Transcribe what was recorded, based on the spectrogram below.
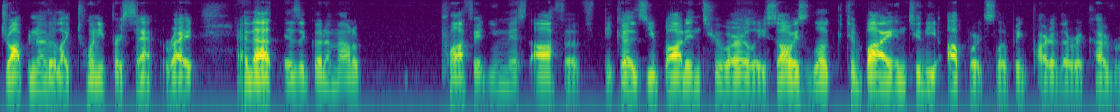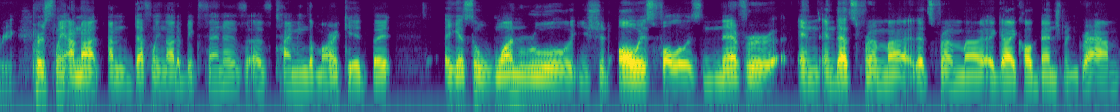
dropped another like 20% right? And that is a good amount of profit you missed off of because you bought in too early. So always look to buy into the upward sloping part of the recovery. Personally, I'm not I'm definitely not a big fan of of timing the market, but I guess the one rule you should always follow is never, and and that's from uh, that's from uh, a guy called Benjamin Graham.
